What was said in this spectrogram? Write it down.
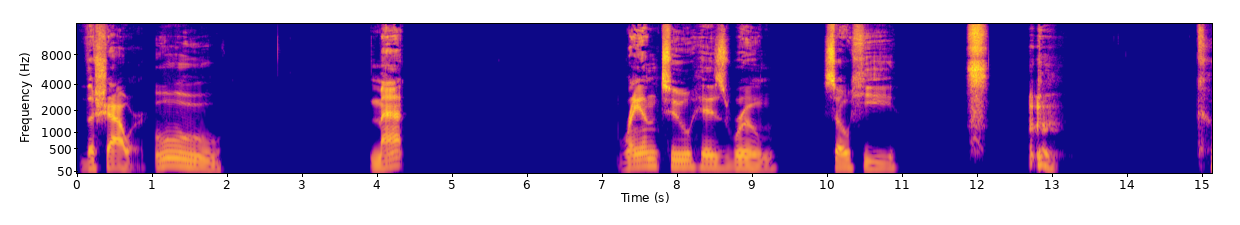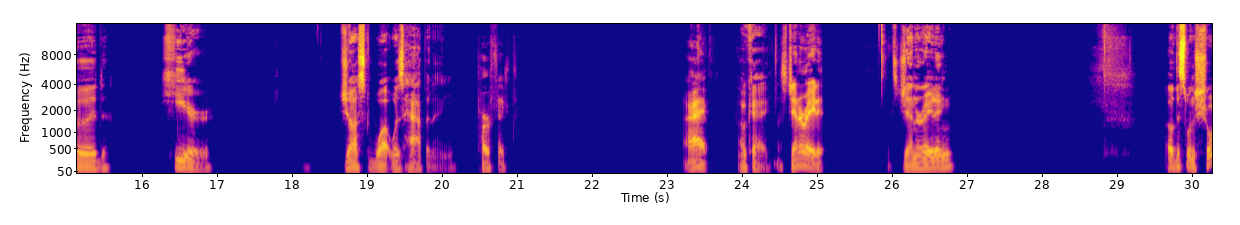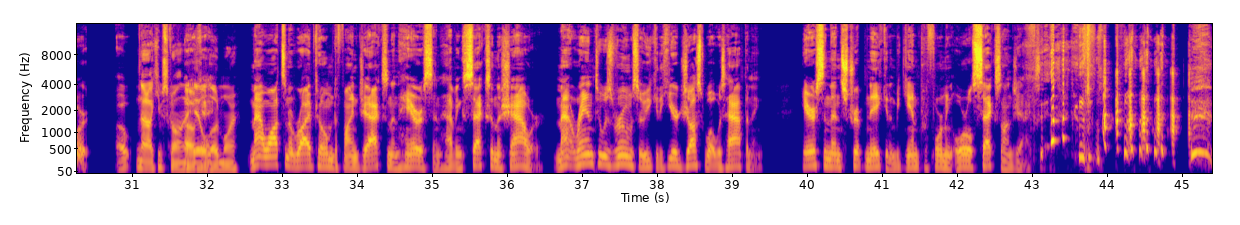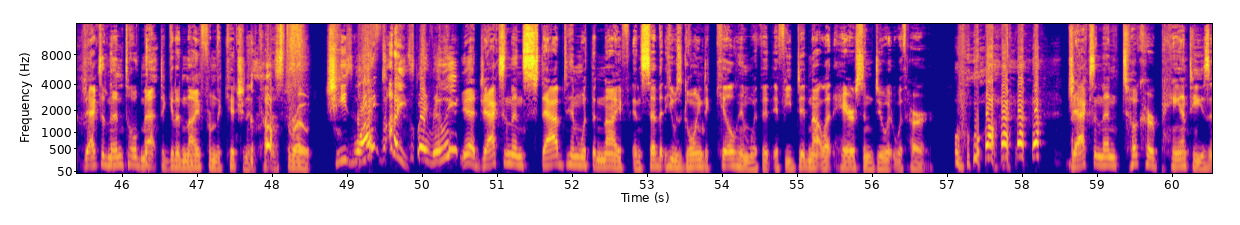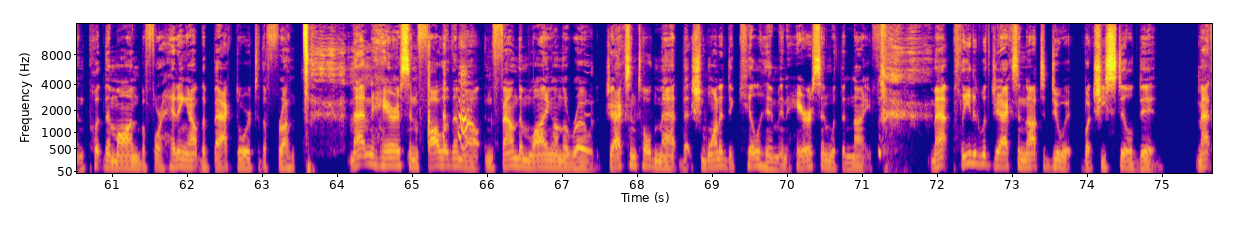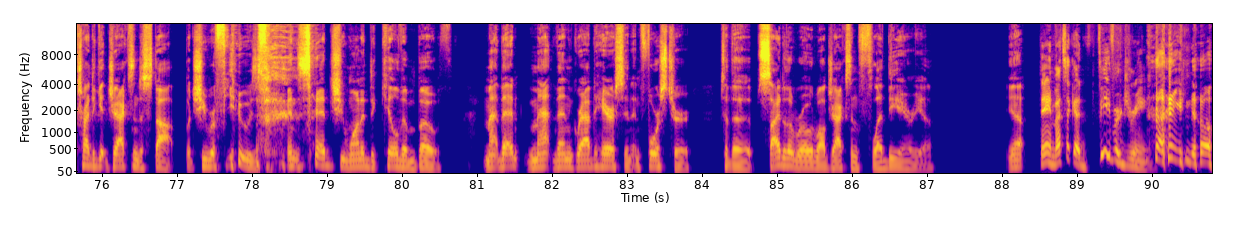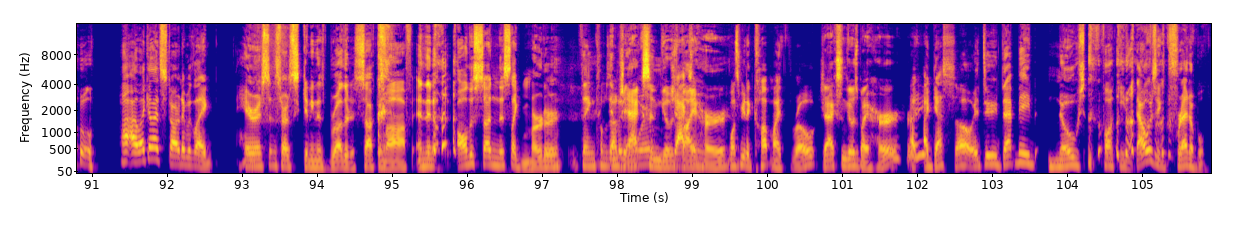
the shower. Ooh. Matt ran to his room so he could hear just what was happening. Perfect. All right. Okay, Let's generate it. it's generating. Oh, this one's short. Oh, No, no, keep scrolling. It'll Okay. load more. Matt Watson arrived home to find Jackson and Harrison having sex in the shower. Matt ran to his room so he could hear just what was happening. Harrison then stripped naked and began performing oral sex on Jackson. Jackson then told Matt to get a knife from the kitchen and cut his throat. Jesus Christ. Wait, really? Yeah, Jackson then stabbed him with the knife and said that he was going to kill him with it if he did not let Harrison do it with her. Jackson then took her panties and put them on before heading out the back door to the front. Matt and Harrison followed them out and found them lying on the road. Jackson told Matt that she wanted to kill him and Harrison with the knife. Matt pleaded with Jackson not to do it, but she still did. Matt tried to get Jackson to stop, but she refused and said she wanted to kill them both. Matt then Matt then grabbed Harrison and forced her to the side of the road while Jackson fled the area. Yep. Damn, that's like a fever dream. I know. I I like how that started with like Harrison starts getting his brother to suck him off, and then all of a sudden this like murder thing comes out. And of Jackson nowhere. goes by her. Wants me to cut my throat. Jackson goes by her, I- right? I, guess so, It- dude. That made no fucking. that was incredible.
